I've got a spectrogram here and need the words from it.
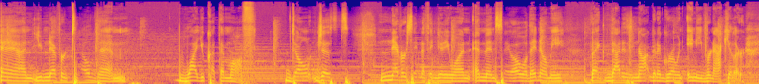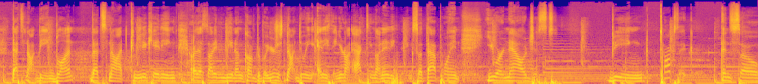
and you never tell them why you cut them off. Don't just never say nothing to anyone and then say, oh, well, they know me. Like, that is not going to grow in any vernacular. That's not being blunt. That's not communicating, or that's not even being uncomfortable. You're just not doing anything. You're not acting on anything. So at that point, you are now just being toxic. And so,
